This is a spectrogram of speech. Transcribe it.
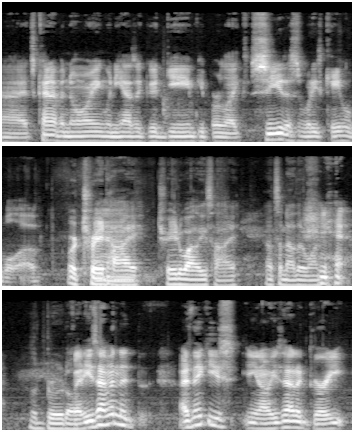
Uh, it's kind of annoying when he has a good game. People are like, "See, this is what he's capable of." Or trade um, high, trade while he's high. That's another one. Yeah, it's brutal. But he's having a. I think he's you know he's had a great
